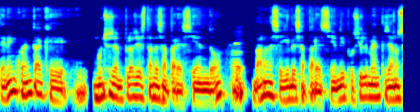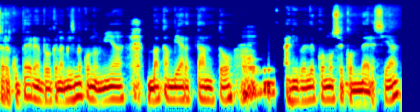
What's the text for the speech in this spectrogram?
ten en cuenta que muchos empleos ya están desapareciendo, van a seguir desapareciendo y posiblemente ya no se recuperen porque la misma economía va a cambiar tanto a nivel de cómo se comercia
